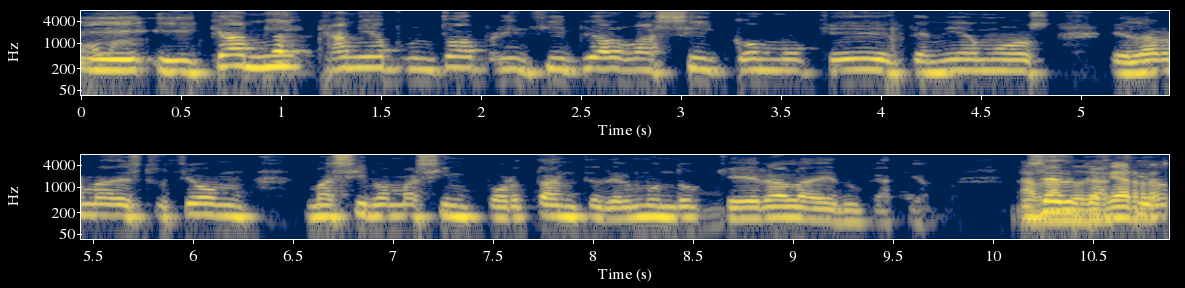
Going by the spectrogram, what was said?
Y, y Cami, Cami apuntó al principio algo así como que teníamos el arma de destrucción masiva más importante del mundo, que era la educación. Esa de educación,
